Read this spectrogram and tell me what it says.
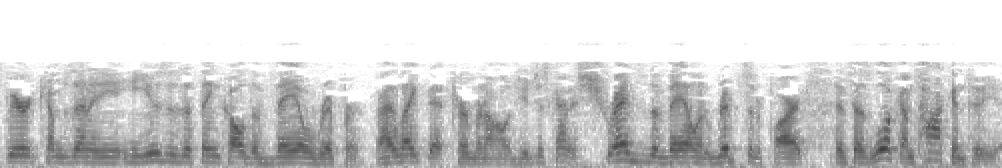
Spirit comes in and he, uses a thing called the veil ripper. I like that terminology. It just kind of shreds the veil and rips it apart and says, Look, I'm talking to you.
